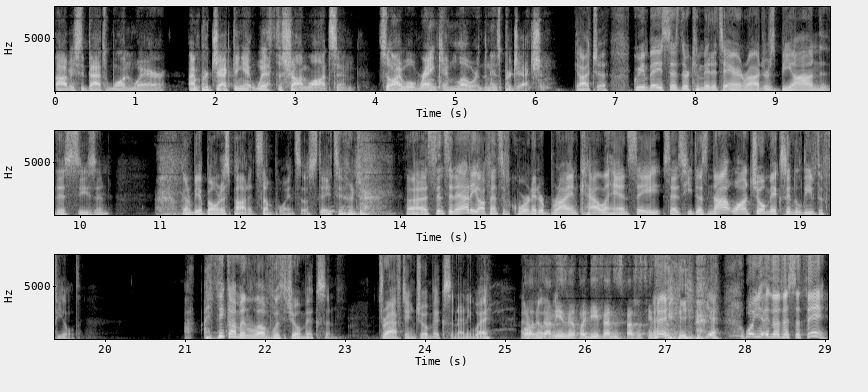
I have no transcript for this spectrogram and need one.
obviously that's one where I'm projecting it with Deshaun Watson, so I will rank him lower than his projection. Gotcha. Green Bay says they're committed to Aaron Rodgers beyond this season. Going to be a bonus pot at some point, so stay tuned. Uh, Cincinnati offensive coordinator Brian Callahan say says he does not want Joe Mixon to leave the field. I, I think I'm in love with Joe Mixon, drafting Joe Mixon anyway. I well, don't know. Does that mean he's going to play defense and special teams? yeah. Well, yeah, that's the thing.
